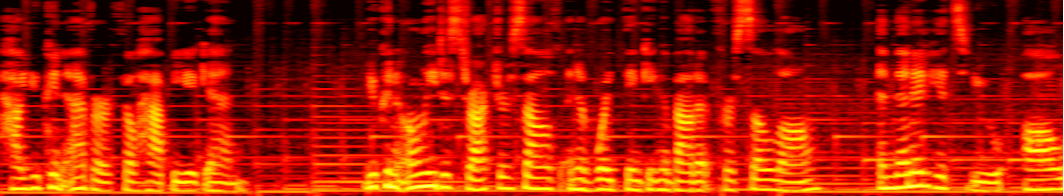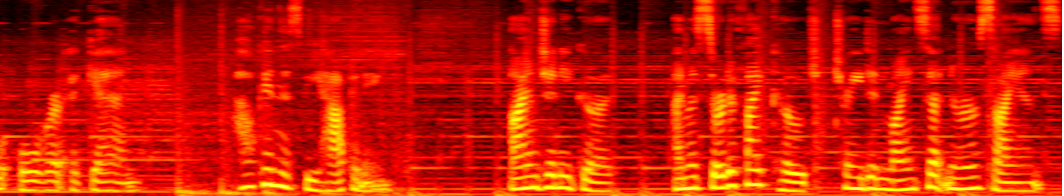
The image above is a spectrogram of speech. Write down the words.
how you can ever feel happy again? You can only distract yourself and avoid thinking about it for so long, and then it hits you all over again. How can this be happening? I'm Jenny Good. I'm a certified coach trained in mindset neuroscience,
